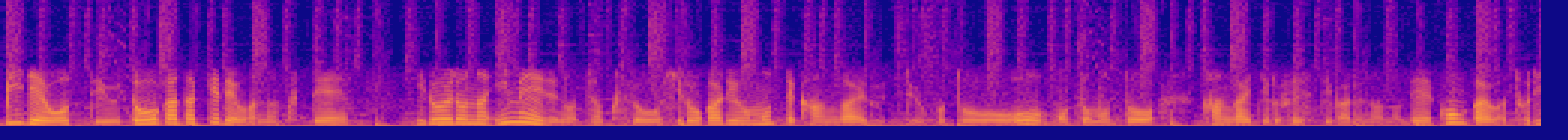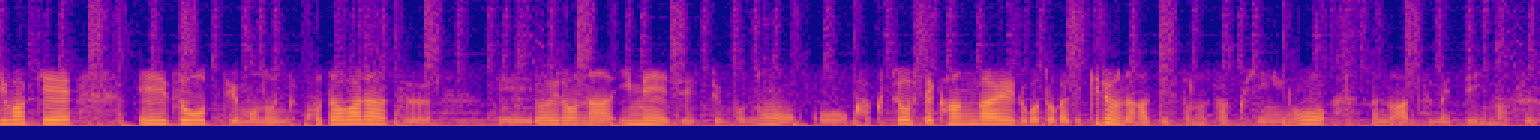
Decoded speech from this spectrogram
ビデオっていう動画だけではなくていろいろなイメージの着想を広がりを持って考えるっていうことをもともと考えているフェスティバルなので今回はとりわけ映像っていうものにこだわらず、いろいろなイメージというものをこう拡張して考えることができるようなアーティストの作品をあの集めています。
